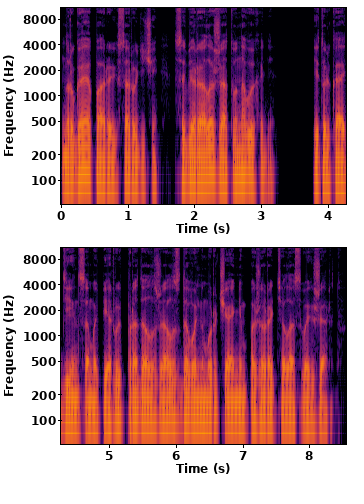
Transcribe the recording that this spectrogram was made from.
другая пара их сородичей собирала жатву на выходе. И только один, самый первый, продолжал с довольным урчанием пожирать тела своих жертв.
